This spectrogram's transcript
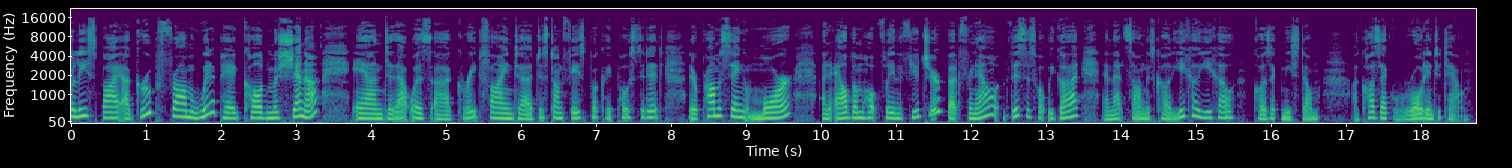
and a new release by a group from Winnipeg called Mashena. And that was a great find uh, just on Facebook. They posted it. They're promising more, an album hopefully in the future. But for now, this is what we got. And that song is called Yicho Yicho Kozak Mistom. A Kozak rode into town.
